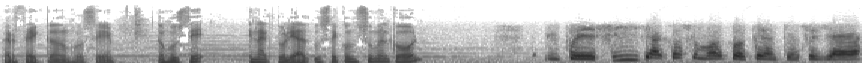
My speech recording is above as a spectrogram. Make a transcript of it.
Perfecto, don José. Don José, ¿en la actualidad usted consume alcohol? Pues sí, ya consumo alcohol, pero entonces ya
